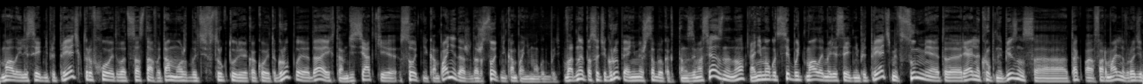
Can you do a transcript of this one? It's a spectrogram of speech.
малые или средние предприятия, которые входят в этот состав. И там, может быть, в структуре какой-то группы, да, их там десятки, сотни компаний даже, даже сотни компаний могут быть. В одной, по сути, группе они между собой как-то там взаимосвязаны, но они могут все быть малыми или средними предприятиями. В сумме это реально крупный бизнес, а так формально вроде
